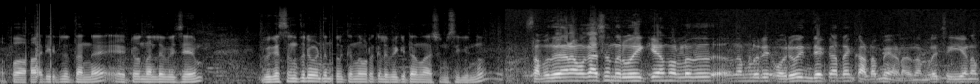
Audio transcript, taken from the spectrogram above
അപ്പോൾ ആ രീതിയിൽ തന്നെ ഏറ്റവും നല്ല വിജയം വികസനത്തിന് വേണ്ടി നിൽക്കുന്നവർക്ക് ലഭിക്കട്ടെ എന്ന് ആശംസിക്കുന്നു. സമ്മതിദാനാവകാശം നിർവഹിക്കുക എന്നുള്ളത് നമ്മളൊരു ഓരോ ഇന്ത്യക്കാരുടെയും കടമയാണ്. നമ്മൾ ചെയ്യണം.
